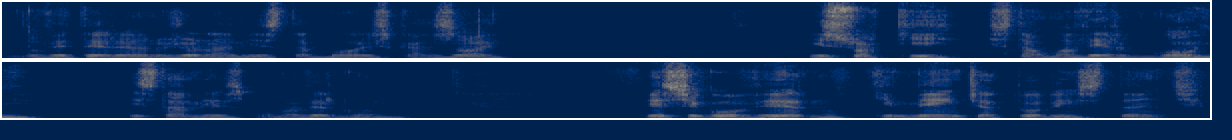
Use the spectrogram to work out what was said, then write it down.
do veterano jornalista Boris Kazoy, isso aqui está uma vergonha. Está mesmo uma vergonha. Este governo, que mente a todo instante,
